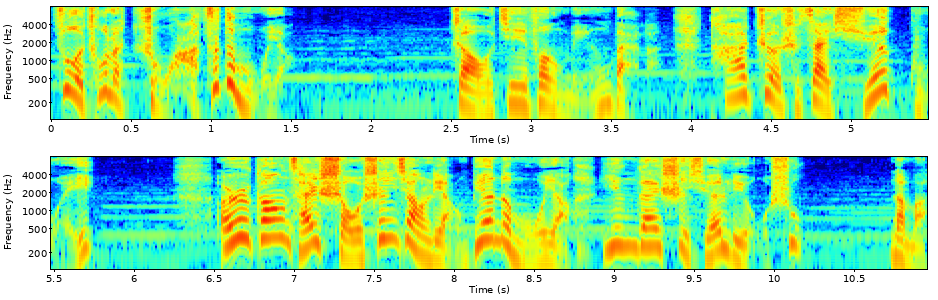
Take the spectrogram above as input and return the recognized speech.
做出了爪子的模样。赵金凤明白了，他这是在学鬼。而刚才手伸向两边的模样，应该是学柳树。那么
